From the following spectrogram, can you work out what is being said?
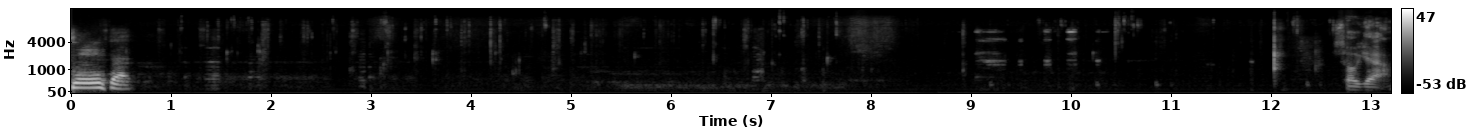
Jesus. So yeah,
